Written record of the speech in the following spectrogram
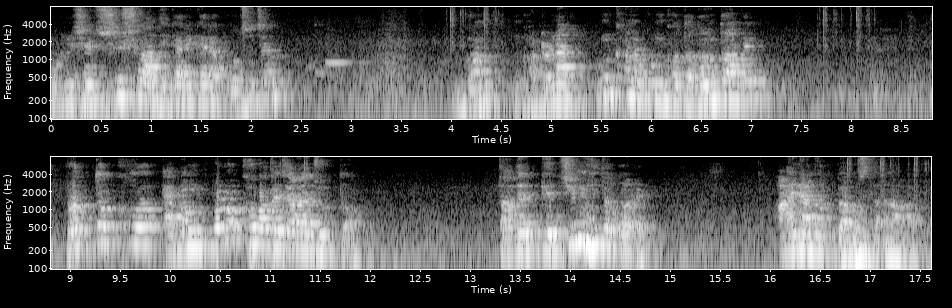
পুলিশের শীর্ষ আধিকারিকেরা পৌঁছেছেন। ঘটনার পুঙ্খানুপুঙ্খ তদন্ত হবে। প্রত্যক্ষ এবং পরোক্ষভাবে যারা যুক্ত, তাদেরকে চিহ্নিত করে আইনানুগ ব্যবস্থা নেওয়া হবে।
